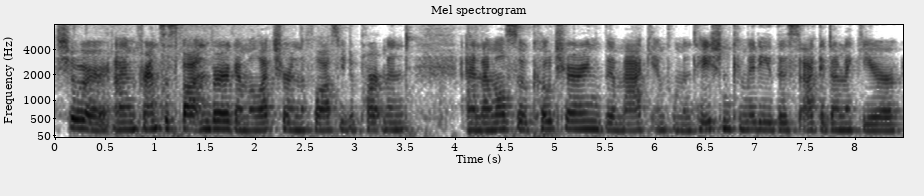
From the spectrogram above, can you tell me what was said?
Sure. I'm Francis Spottenberg. I'm a lecturer in the philosophy department, and I'm also co-chairing the MAC implementation committee this academic year.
